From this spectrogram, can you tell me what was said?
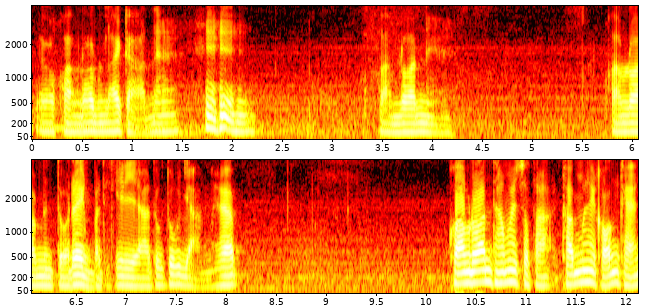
แปลว่าความร้อนมันร้ายกาจนะความร้อนเนี่ย ความร้อนเป็นตัวเร่งปฏิกิริยาทุก ๆ อย่างนะครับ ความร้อนทำให้สถาทำให้ของแข็ง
